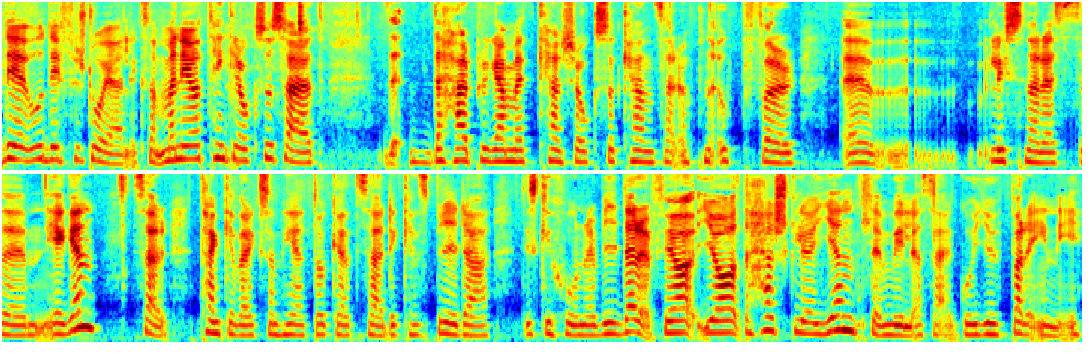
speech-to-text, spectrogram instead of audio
det, och det förstår jag. Liksom. Men jag tänker också så här att det, här programmet kanske också kan så här, öppna upp för eh, lyssnares eh, egen så här, tankeverksamhet och att så här, det kan sprida diskussioner vidare. För jag, jag, det här skulle jag egentligen vilja så gå djupare in i.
